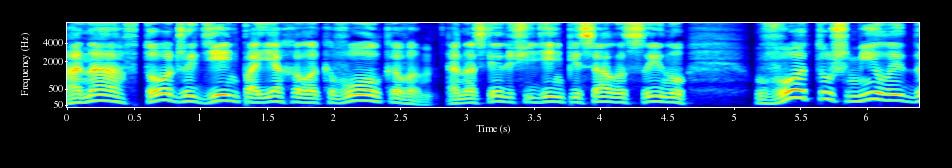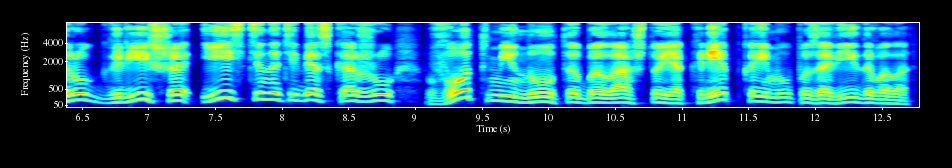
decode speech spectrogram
она в тот же день поехала к Волковым, а на следующий день писала сыну «Вот уж, милый друг Гриша, истинно тебе скажу, вот минута была, что я крепко ему позавидовала.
